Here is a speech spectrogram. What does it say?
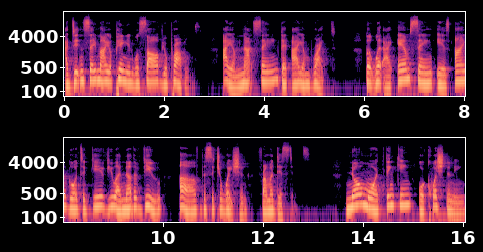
I didn't say my opinion will solve your problems. I am not saying that I am right. But what I am saying is I'm going to give you another view of the situation from a distance. No more thinking or questioning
